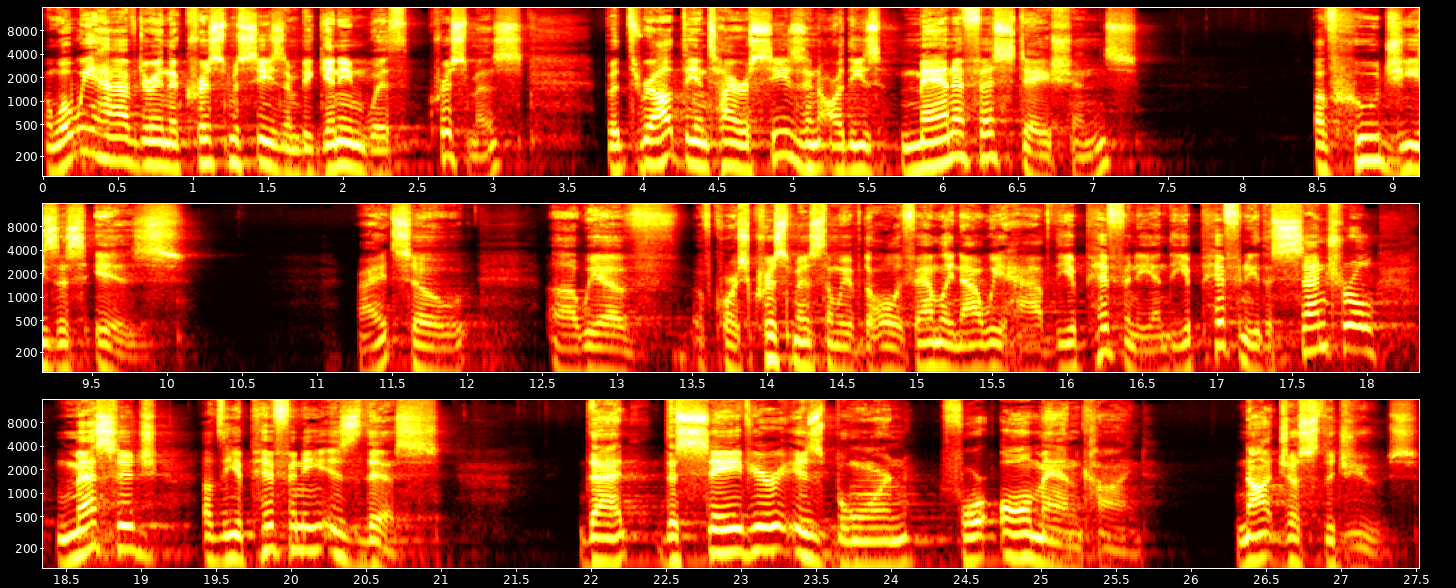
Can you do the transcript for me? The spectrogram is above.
And what we have during the Christmas season, beginning with Christmas, but throughout the entire season, are these manifestations of who Jesus is. Right? So uh, we have, of course, Christmas, and we have the Holy Family. Now we have the Epiphany. And the Epiphany, the central message of the Epiphany is this that the Savior is born for all mankind, not just the Jews.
